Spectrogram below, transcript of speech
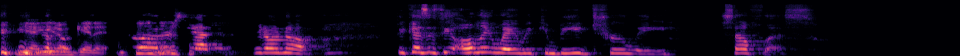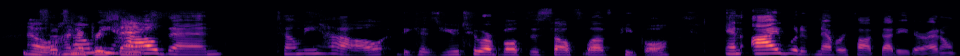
Yeah, you don't get it. don't understand it. you don't know because it's the only way we can be truly selfless No, so hundred tell me how then. Tell me how, because you two are both the self-love people, and I would have never thought that either. I don't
